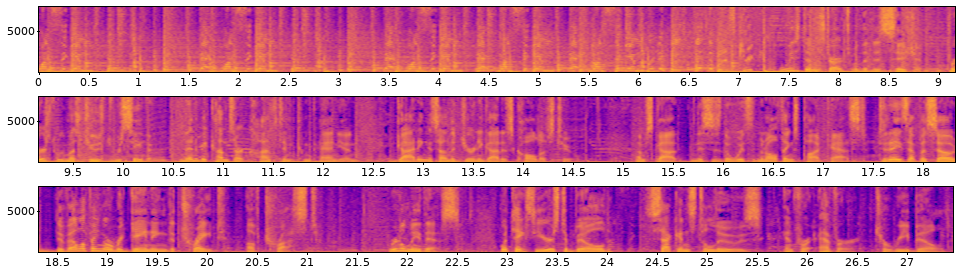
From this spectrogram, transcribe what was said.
once again, back once again, back once again, back once again, back once again with a beat. Let the bass kick. Wisdom starts with a decision. First, we must choose to receive it, and then it becomes our constant companion, guiding us on the journey God has called us to. I'm Scott, and this is the Wisdom in All Things podcast. Today's episode Developing or Regaining the Trait of Trust. Riddle me this What takes years to build, seconds to lose, and forever to rebuild?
